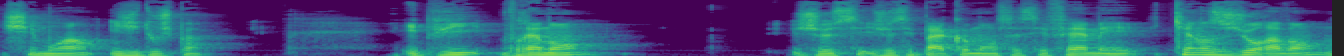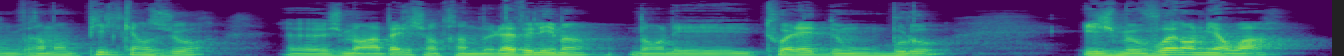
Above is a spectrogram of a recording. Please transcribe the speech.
chez moi et j'y touche pas. Et puis vraiment, je sais, je sais pas comment ça s'est fait, mais 15 jours avant, donc vraiment pile 15 jours, euh, je me rappelle, je suis en train de me laver les mains dans les toilettes de mon boulot et je me vois dans le miroir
